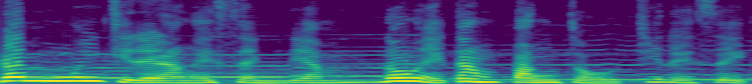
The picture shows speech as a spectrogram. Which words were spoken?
咱每一个人的信念，拢会当帮助这个世界。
